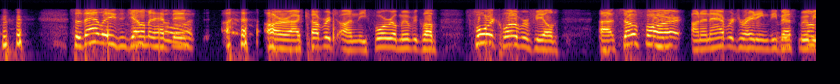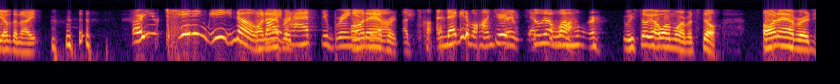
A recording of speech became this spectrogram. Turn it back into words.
so that, ladies and gentlemen, have been our uh, coverage on the Four Real Movie Club for Cloverfield. Uh, so far, on an average rating, the best movie of the night. Are you kidding me? No, On mine average- has to bring on it down average. a, ton, a negative 100. Hey, still got one more. We still got one more, but still, on average,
